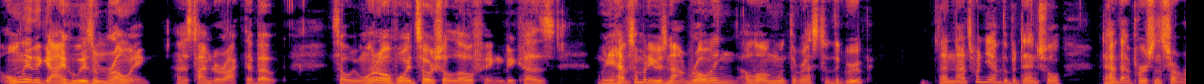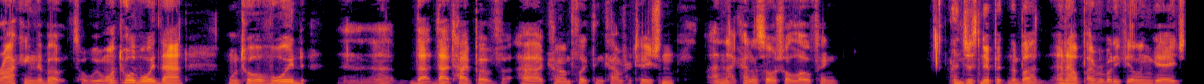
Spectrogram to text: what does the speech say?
only the guy who isn't rowing has time to rock the boat. So we want to avoid social loafing because when you have somebody who's not rowing along with the rest of the group, then that's when you have the potential to have that person start rocking the boat. So we want to avoid that. We want to avoid uh, that, that type of uh, conflict and confrontation and that kind of social loafing and just nip it in the bud and help everybody feel engaged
